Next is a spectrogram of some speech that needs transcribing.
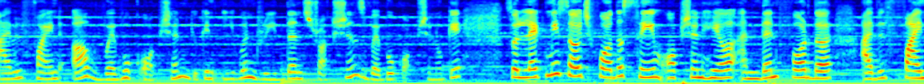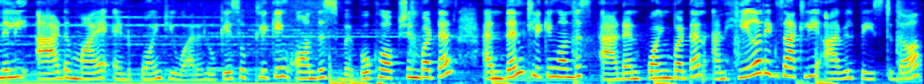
I will find a webhook option. You can even read the instructions webhook option okay? So let me search for the same option here and then further I will finally add my endpoint URL okay so clicking on this webhook option button and then clicking on this add endpoint button. And here exactly I will paste the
